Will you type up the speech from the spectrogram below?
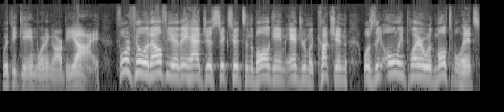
with the game-winning RBI. For Philadelphia, they had just six hits in the ball game. Andrew McCutchen was the only player with multiple hits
